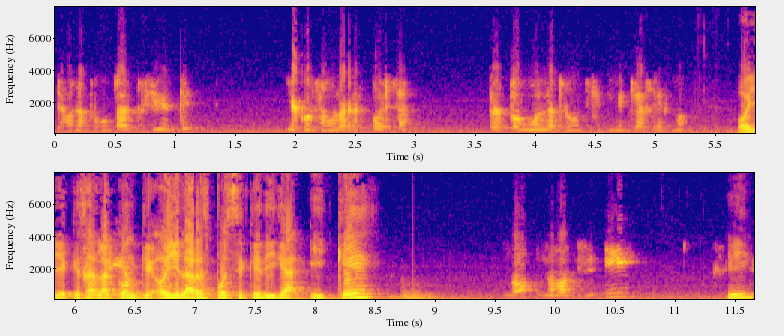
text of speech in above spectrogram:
le van a preguntar al presidente, ya conocemos la respuesta, pero todo la pregunta se tiene que hacer, ¿no? Oye, que salga con que, oye, la respuesta que diga, ¿y qué? No, no más dice, ¿y? ¿Y?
